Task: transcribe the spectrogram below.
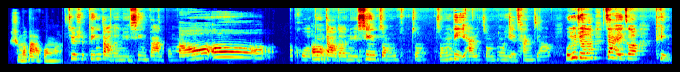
什么罢工啊？就是冰岛的女性罢工啊！哦哦哦，包括冰岛的女性总总总理还是总统也参加。我就觉得，在一个平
